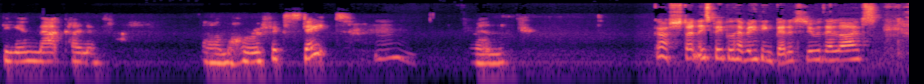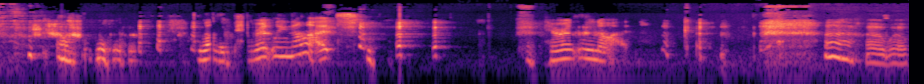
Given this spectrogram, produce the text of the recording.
be in that kind of um, horrific state. Mm. And gosh, don't these people have anything better to do with their lives? well, apparently not. apparently not. Okay. Oh, oh well.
